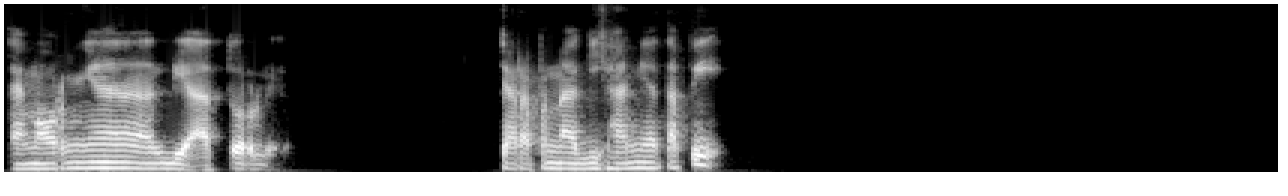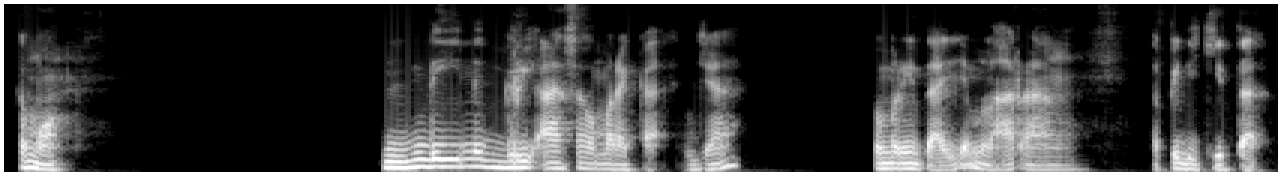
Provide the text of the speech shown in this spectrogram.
tenornya, diatur cara penagihannya, tapi come on. Di negeri asal mereka aja pemerintah aja melarang. Tapi di kita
